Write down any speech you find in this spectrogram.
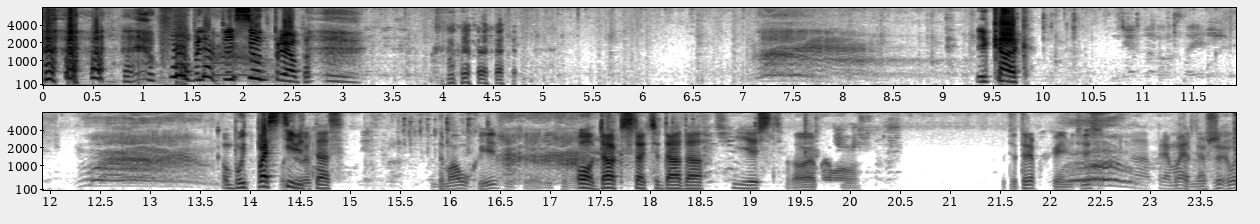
Фу, бля, писюн прям. И как? Он будет постивить Вот нас. Дымоуха есть же? О, да, кстати, да-да, есть. Давай, по-моему. У тебя тряпка какая-нибудь есть? А, прям мне это. Ничего.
